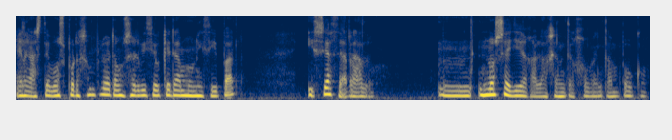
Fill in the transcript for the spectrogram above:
El Gastebos, por ejemplo, era un servicio que era municipal y se ha cerrado. Mm, no se llega a la gente joven tampoco.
